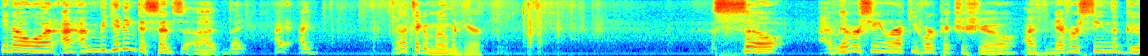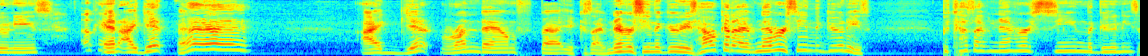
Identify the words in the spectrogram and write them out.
You know what? I, I'm beginning to sense. Uh, like I, I, I'm gonna take a moment here. So, I've never seen Rocky Horror Picture Show. I've never seen The Goonies. Okay. And I get, eh, I get run down about you because I've never seen The Goonies. How could I have never seen The Goonies? Because I've never seen The Goonies.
